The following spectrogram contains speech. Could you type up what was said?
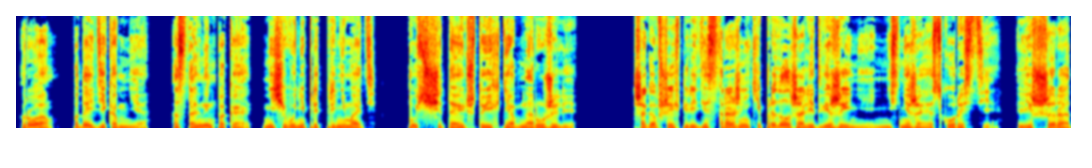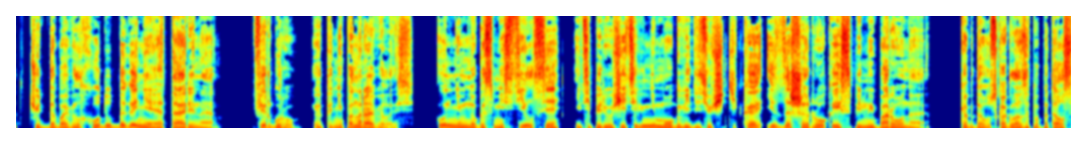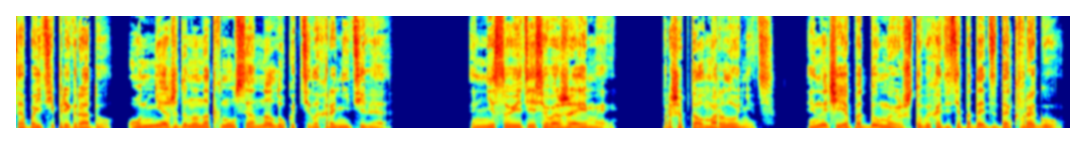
«Руам, подойди ко мне. Остальным пока ничего не предпринимать. Пусть считают, что их не обнаружили». Шагавшие впереди стражники продолжали движение, не снижая скорости. Лишь Шарат чуть добавил ходу, догоняя Тарина. Фергуру это не понравилось. Он немного сместился, и теперь учитель не мог видеть ученика из-за широкой спины барона. Когда узкоглазый попытался обойти преграду, он неожиданно наткнулся на локоть телохранителя. «Не суетись, уважаемый», – прошептал марлонец. «Иначе я подумаю, что вы хотите подать знак врагу».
